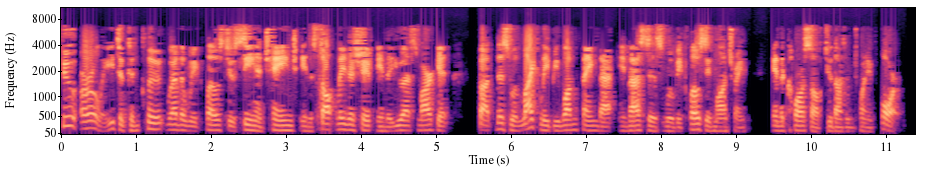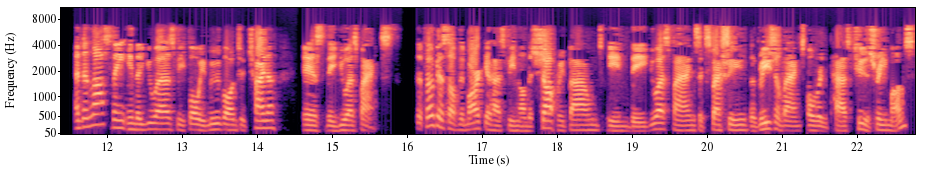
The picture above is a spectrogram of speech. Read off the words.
too early to conclude whether we're close to seeing a change in stock leadership in the US market, but this will likely be one thing that investors will be closely monitoring. in the course of 2024. And then lastly, in the US, before we move on to China, is the US banks. The focus of the market has been on the sharp rebound in the US banks, especially the regional banks over the past two to three months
